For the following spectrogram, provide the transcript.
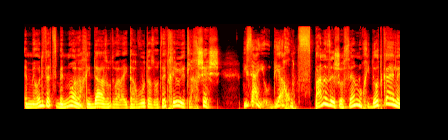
הם מאוד התעצבנו על החידה הזאת ועל ההתערבות הזאת, והתחילו להתלחשש. מי זה היהודי החוצפן הזה שעושה לנו חידות כאלה?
